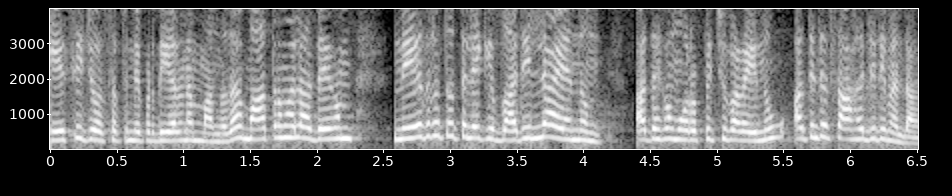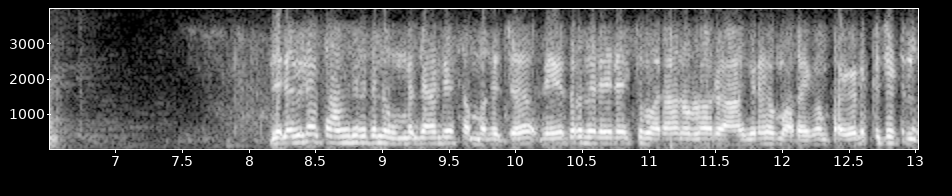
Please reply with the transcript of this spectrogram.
കെ സി ജോസഫിന്റെ പ്രതികരണം വന്നത്. മാത്രമല്ല അദ്ദേഹം നേതൃത്വത്തിലേക്ക് വരില്ല എന്നും അദ്ദേഹം ഉറപ്പിച്ചു പറയുന്നു. അതിന്റെ സാഹചര്യം എന്താണ്? നിലവിലെ സാഹചര്യത്തിൽ ഉമ്മൻചാണ്ടിയെ സംബന്ധിച്ച് നേതൃനിരയിലേക്ക് വരാനുള്ള ഒരു ആഗ്രഹം അദ്ദേഹം പ്രകടിപ്പിച്ചിട്ടില്ല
